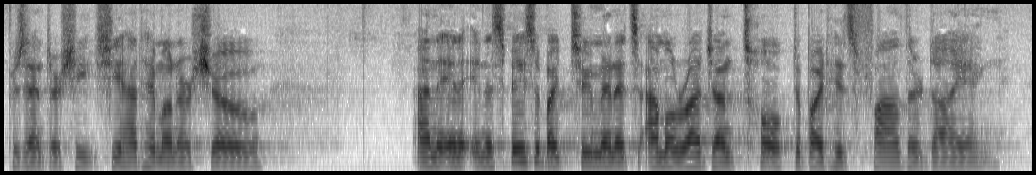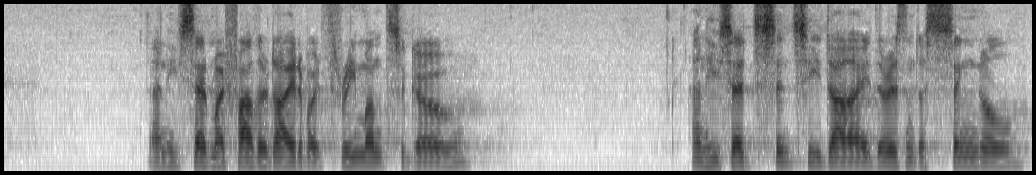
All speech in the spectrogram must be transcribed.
presenter. She, she had him on her show. And in, in a space of about two minutes, Amol Rajan talked about his father dying. And he said, My father died about three months ago. And he said, Since he died, there isn't a single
